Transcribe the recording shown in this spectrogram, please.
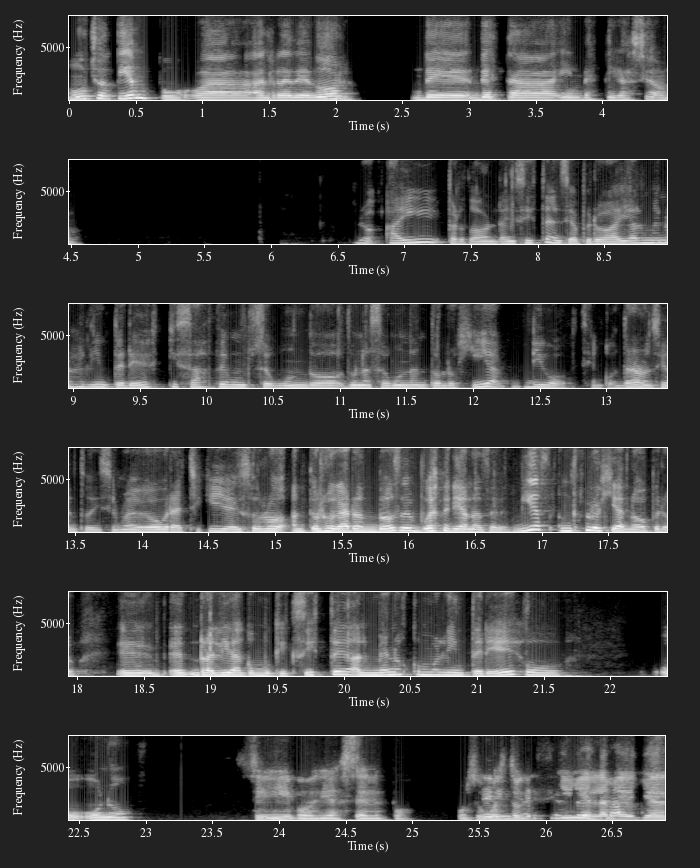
mucho tiempo alrededor de, de esta investigación. Pero hay, perdón, la insistencia, pero hay al menos el interés quizás de un segundo, de una segunda antología. Digo, si encontraron 119 obras chiquillas y solo antologaron 12, podrían hacer 10 antologías, ¿no? Pero eh, en realidad como que existe al menos como el interés o, o, no. Sí, podría ser, por supuesto que sí, en la medida,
